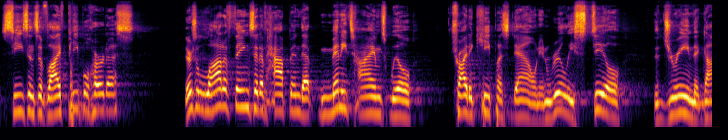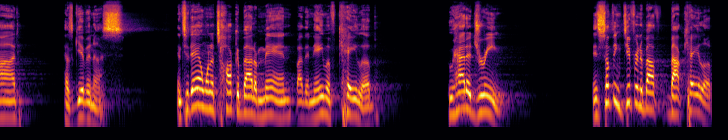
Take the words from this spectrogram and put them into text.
seasons of life, people hurt us. There's a lot of things that have happened that many times will try to keep us down and really steal the dream that God has given us. And today I want to talk about a man by the name of Caleb who had a dream. And something different about, about Caleb.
